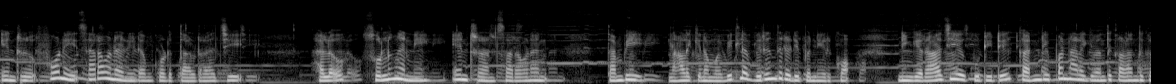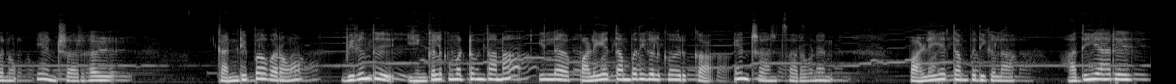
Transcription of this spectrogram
என்று போனை சரவணனிடம் கொடுத்தாள் ராஜி. ஹலோ சொல்லுங்க நீ என்றான் சரவணன். தம்பி நாளைக்கு நம்ம வீட்டில் விருந்து ரெடி பண்ணியிருக்கோம். நீங்கள் ராஜியை கூட்டிட்டு கண்டிப்பாக நாளைக்கு வந்து கலந்துக்கணும் என்றார்கள். கண்டிப்பாக வரோம். விருந்து எங்களுக்கு மட்டும்தானா? இல்லை பழைய தம்பதிகளுக்கும் இருக்கா? என்றான் சரவணன். பழைய தம்பதிகளா? அது யாரு?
